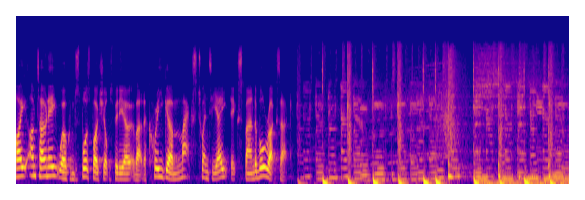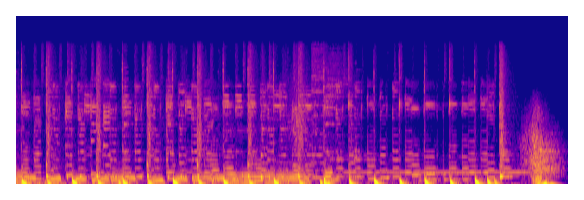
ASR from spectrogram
Hi, I'm Tony. Welcome to Sports Bike Shop's video about the Kriega Max 28 expandable rucksack.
